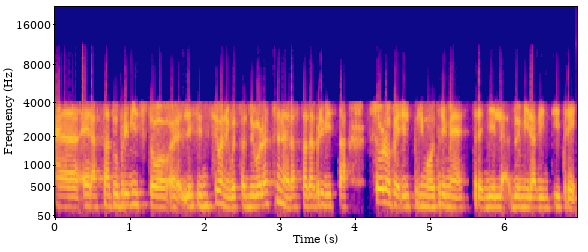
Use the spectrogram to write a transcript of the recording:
eh, era stato previsto eh, l'esenzione, questa agevolazione era stata prevista solo per il primo trimestre del 2023,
